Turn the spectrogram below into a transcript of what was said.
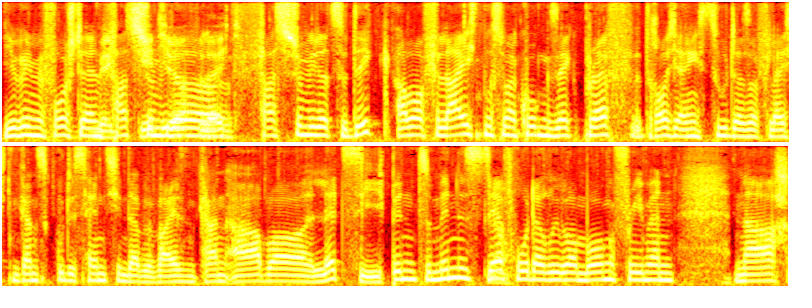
Hier kann ich mir vorstellen, Wer fast schon, wieder, fast schon wieder zu dick, aber vielleicht muss man gucken, Zach Braff traue ich eigentlich zu, dass er vielleicht ein ganz gutes Händchen da beweisen kann, aber let's see. Ich bin zumindest sehr Ja. froh darüber, Morgan Freeman nach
